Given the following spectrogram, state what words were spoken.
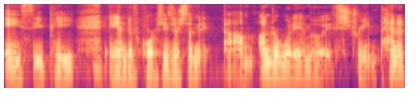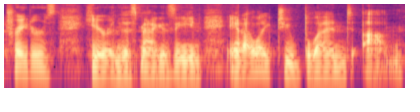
ACP. And of course these are some um, Underwood Ammo Extreme Penetrators here in this magazine. And I like to blend um,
